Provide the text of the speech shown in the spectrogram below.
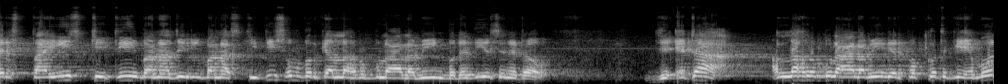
এর স্থায়ী স্থিতি বা নাজিল বানা স্থিতি সম্পর্কে আল্লাহ রব্বুল আলমিন বলে দিয়েছেন এটাও, যে এটা আল্লাহ রব্বুল আলমিনের পক্ষ থেকে এমন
